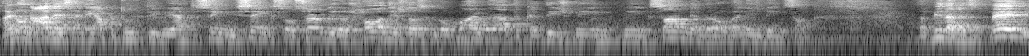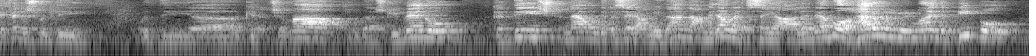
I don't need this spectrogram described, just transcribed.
I know in Ades, any opportunity we have to sing, we sing. So certainly the Rosh Chodesh doesn't go by without the Kaddish being being sung and the Raubanim being sung. Uh, be that as it may, we finish with the with the uh, Kirat Shema, with the Ashkivenu, Kaddish, now we're going to say the Amidah. The Amidah we have to say Ya Aleh How do we remind the people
